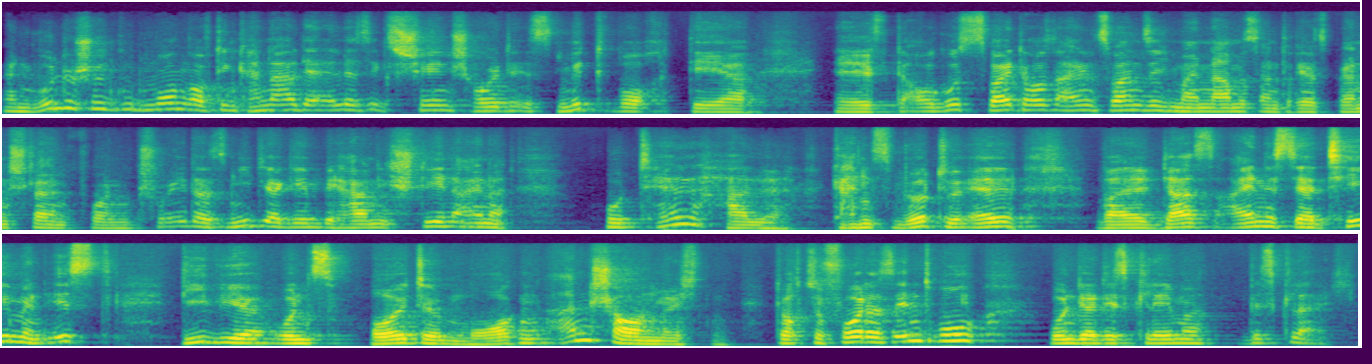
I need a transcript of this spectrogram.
Einen wunderschönen guten Morgen auf den Kanal der LS Exchange. Heute ist Mittwoch, der 11. August 2021. Mein Name ist Andreas Brandstein von Traders Media GmbH und ich stehe in einer Hotelhalle, ganz virtuell, weil das eines der Themen ist, die wir uns heute Morgen anschauen möchten. Doch zuvor das Intro und der Disclaimer. Bis gleich.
